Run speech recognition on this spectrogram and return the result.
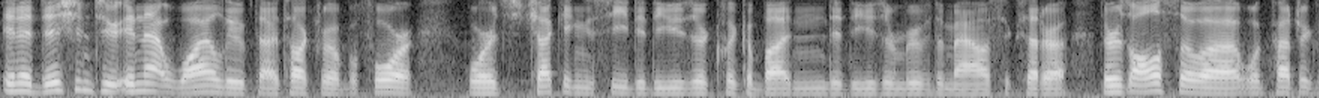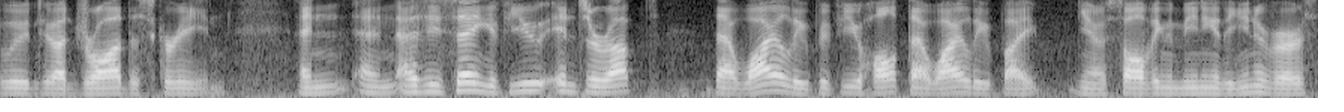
in addition to in that while loop that I talked about before, where it's checking to see did the user click a button, did the user move the mouse, etc. There's also uh, what Patrick's alluding to, a draw the screen, and and as he's saying, if you interrupt that while loop, if you halt that while loop by you know solving the meaning of the universe,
